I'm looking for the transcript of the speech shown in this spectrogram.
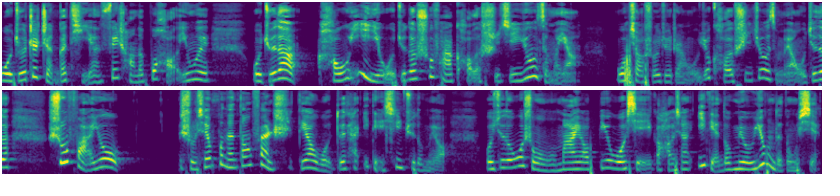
我觉得这整个体验非常的不好，因为我觉得毫无意义。我觉得书法考了十级又怎么样？我小时候就这样，我就考了十级又怎么样？我觉得书法又首先不能当饭吃，第二我对它一点兴趣都没有。我觉得为什么我妈要逼我写一个好像一点都没有用的东西？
